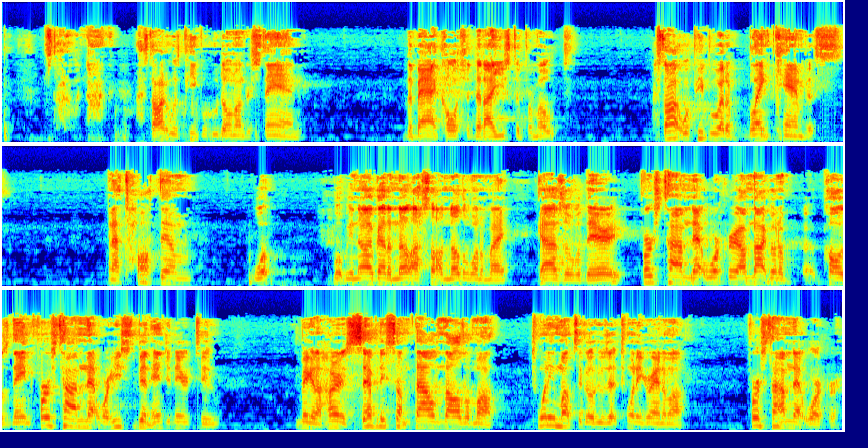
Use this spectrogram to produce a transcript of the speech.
I started with non. I started with people who don't understand the bad culture that I used to promote. I started with people with a blank canvas, and I taught them what what we know. I've got another. I saw another one of my guys over there, first time networker. I'm not going to uh, call his name. First time networker. He used to be an engineer too, making 170 something thousand dollars a month. 20 months ago, he was at 20 grand a month. First time networker.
